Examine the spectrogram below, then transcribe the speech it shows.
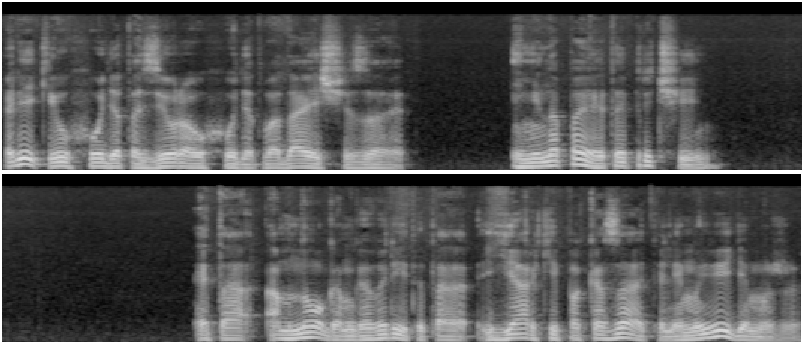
Реки уходят, озера уходят, вода исчезает. Именно по этой причине. Это о многом говорит, это яркий показатель. И мы видим уже,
